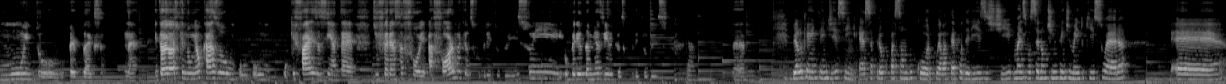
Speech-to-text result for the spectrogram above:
muito perplexa, né. Então, eu acho que no meu caso, o, o, o que faz assim até diferença foi a forma que eu descobri tudo isso e o período da minha vida que eu descobri tudo isso. Tá. Né? Pelo que eu entendi, assim, essa preocupação do corpo, ela até poderia existir, mas você não tinha entendimento que isso era é,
